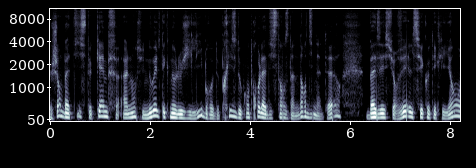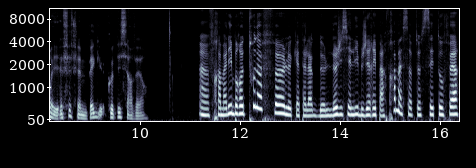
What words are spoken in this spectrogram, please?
Jean-Baptiste Kempf annonce une nouvelle technologie libre de prise de contrôle à distance d'un ordinateur basée sur VLC côté client et FFmpeg côté serveur. Un Frama Libre tout neuf. Le catalogue de logiciels libres géré par Framasoft s'est offert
